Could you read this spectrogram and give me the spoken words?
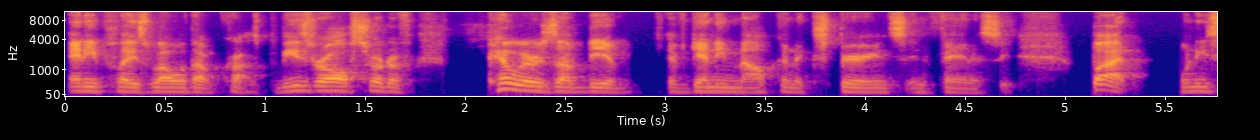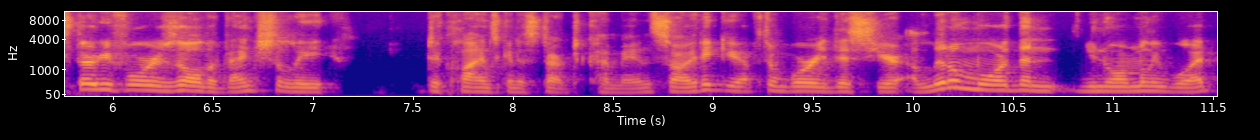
and he plays well without Crosby. These are all sort of pillars of the Evgeni Malkin experience in fantasy. But when he's 34 years old, eventually decline's going to start to come in. So I think you have to worry this year a little more than you normally would.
